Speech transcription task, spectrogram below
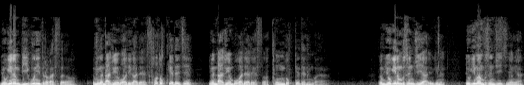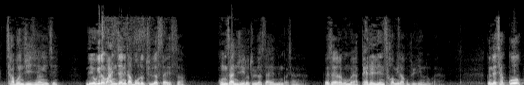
여기는 미군이 들어갔어요. 그럼 이건 나중에 어디가 돼? 서독계 되지? 이건 나중에 뭐가 돼야 되겠어? 동독계 되는 거야. 그럼 여기는 무슨 주의야? 여기는 여기만 무슨 주의 진영이야? 자본주의 진영이지. 근데 여기는 완전히 다 뭐로 둘러싸여 있어? 공산주의로 둘러싸여 있는 거잖아. 그래서 여러분 뭐야? 베를린 섬이라고 불리우는 거야. 근데 자꾸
